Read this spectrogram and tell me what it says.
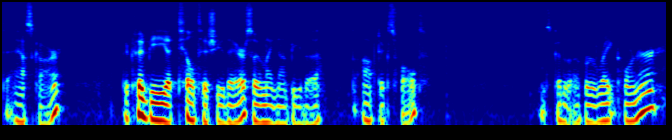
the Askar. There could be a tilt issue there, so it might not be the, the optics fault. Let's go to the upper right corner.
